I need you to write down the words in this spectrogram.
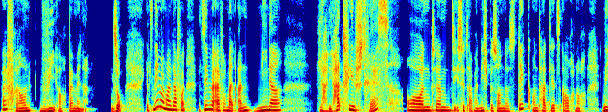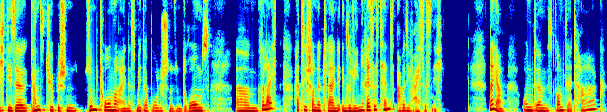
bei Frauen wie auch bei Männern. So, jetzt nehmen wir mal davon, jetzt nehmen wir einfach mal an, Nina, ja, die hat viel Stress und ähm, die ist jetzt aber nicht besonders dick und hat jetzt auch noch nicht diese ganz typischen Symptome eines metabolischen Syndroms. Ähm, vielleicht hat sie schon eine kleine Insulinresistenz, aber sie weiß es nicht. Naja, und ähm, es kommt der Tag,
